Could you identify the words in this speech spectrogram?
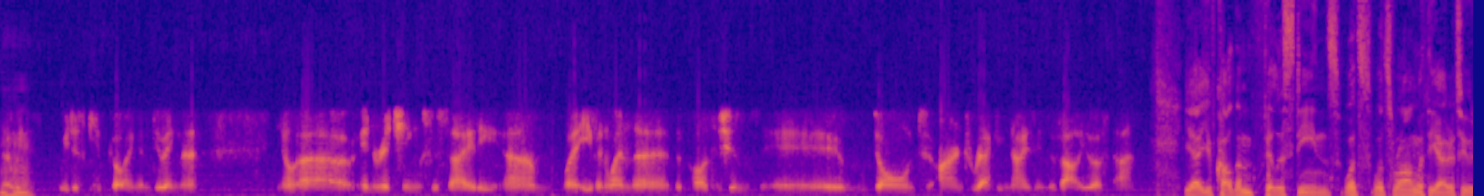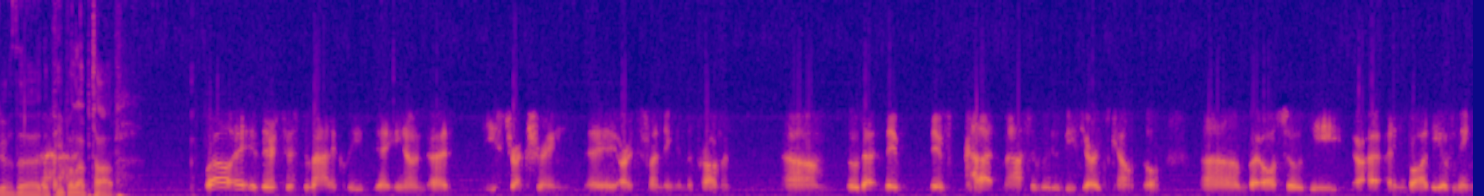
That we we just keep going and doing that you know, uh, enriching society, um, when, even when the, the politicians uh, don't aren't recognizing the value of that. Yeah, you've called them Philistines. What's what's wrong with the attitude of the, the people up top? Well, uh, they're systematically, uh, you know, uh, destructuring the arts funding in the province, um, so that they've they've cut massively the BC Arts Council, um, but also the uh, body of Ming,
